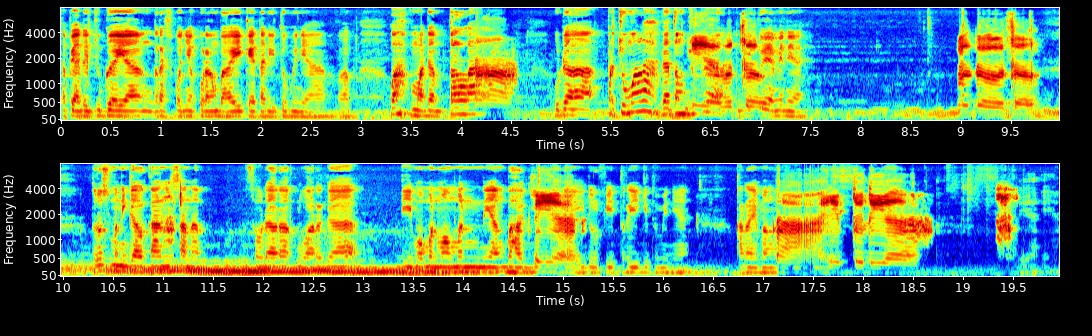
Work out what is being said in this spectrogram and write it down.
tapi ada juga yang responnya kurang baik kayak tadi tuh Min ya. Wah, pemadam telat, Ah, udah percuma lah datang juga Iya, betul. gitu ya Min ya. betul betul. Terus meninggalkan sanak saudara keluarga di momen-momen yang bahagia Iya. kayak Idul Fitri gitu Min ya. Karena emang Nah itu dia. Iya, iya.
